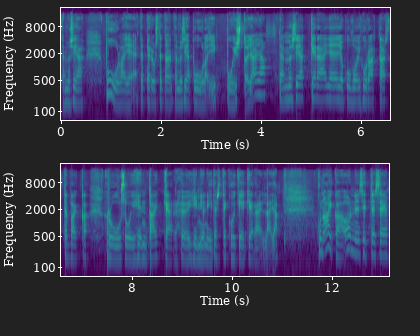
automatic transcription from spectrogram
tämmöisiä puulajeja, että perustetaan tämmöisiä puulajipuistoja ja tämmöisiä kerääjiä ja joku voi hurahtaa sitten vaikka ruusuihin tai kärhöihin ja niitä sitten oikein keräillä ja kun aikaa on, niin sitten se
